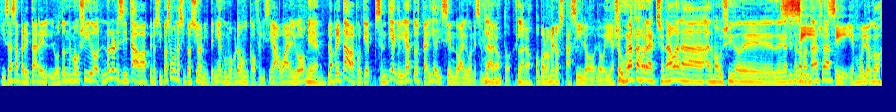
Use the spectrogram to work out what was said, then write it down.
quizás apretar el, el botón de maullido no lo necesitaba, pero si pasaba una situación y tenía como bronca o felicidad o algo, Bien. lo apretaba porque sentía que el gato estaría diciendo algo en ese Claro, momento. claro. O por lo menos así lo, lo veía yo. ¿Tus gatas reaccionaban a- al maullido de- del gatito en la pantalla? Sí, y es muy loco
